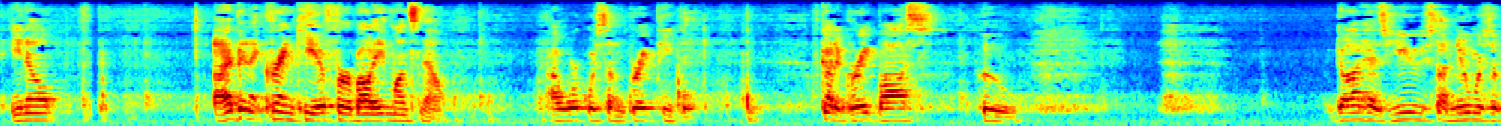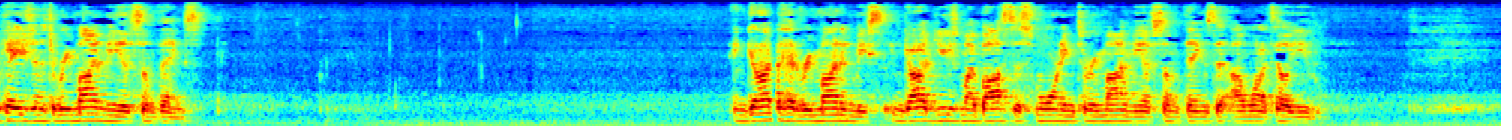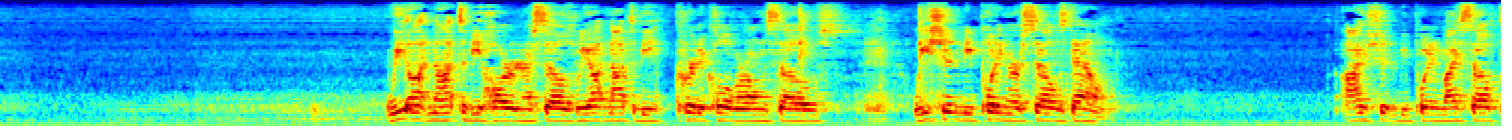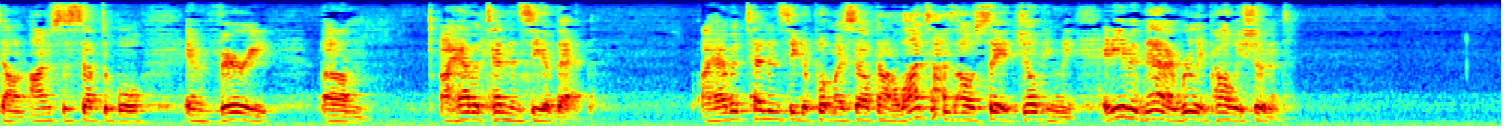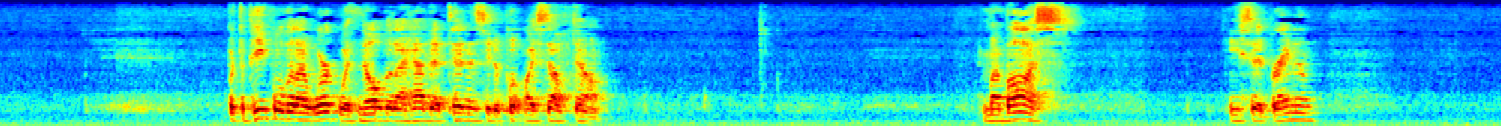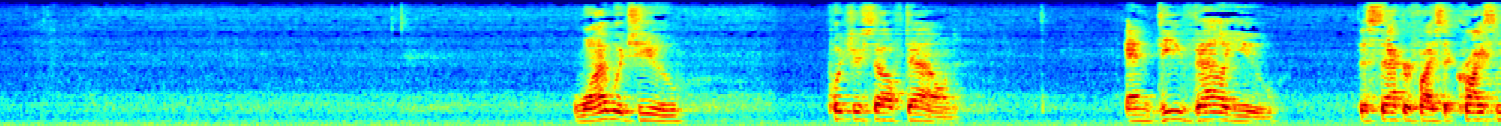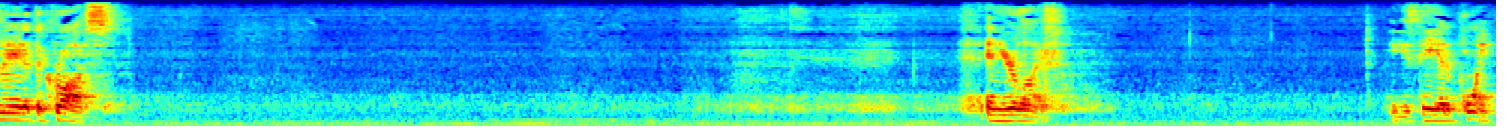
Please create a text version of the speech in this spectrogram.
You know, I've been at Crain Kia for about eight months now. I work with some great people. I've got a great boss who God has used on numerous occasions to remind me of some things. And God had reminded me, and God used my boss this morning to remind me of some things that I want to tell you. we ought not to be hard on ourselves. We ought not to be critical of our own selves. We shouldn't be putting ourselves down. I shouldn't be putting myself down. I'm susceptible and very, um, I have a tendency of that. I have a tendency to put myself down. A lot of times I'll say it jokingly, and even that I really probably shouldn't. But the people that I work with know that I have that tendency to put myself down. And my boss, he said, Brandon, why would you put yourself down and devalue the sacrifice that Christ made at the cross in your life. He's, he had a point.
